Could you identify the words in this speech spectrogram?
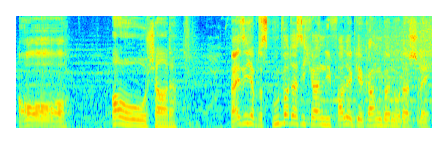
Oh. Oh, schade. Weiß nicht, ob das gut war, dass ich gerade in die Falle gegangen bin oder schlecht.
